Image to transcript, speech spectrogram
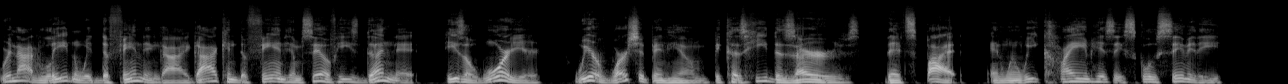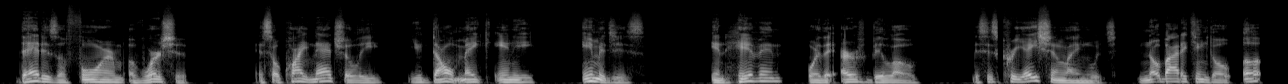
We're not leading with defending God. God can defend himself. He's done that. He's a warrior. We are worshiping him because he deserves that spot And when we claim his exclusivity, that is a form of worship. And so, quite naturally, you don't make any images in heaven or the earth below. This is creation language. Nobody can go up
